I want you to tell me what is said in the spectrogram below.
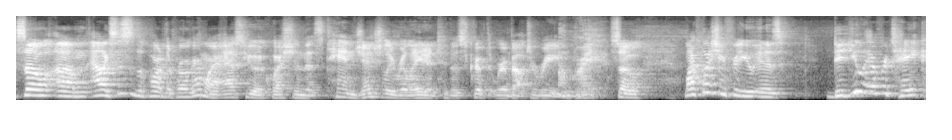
so, um, Alex, this is the part of the program where I ask you a question that's tangentially related to the script that we're about to read. Oh, great. So, my question for you is Did you ever take,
